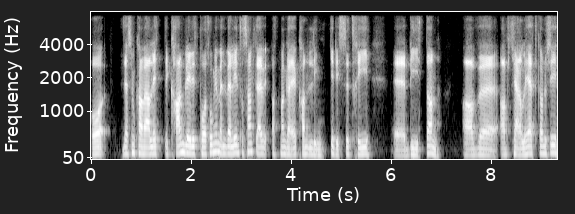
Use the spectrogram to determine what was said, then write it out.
Og det som kan være litt, det kan bli litt påtvunget, men veldig interessant er at man greier kan linke disse tre eh, bitene av, eh, av, kjærlighet kan du si,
